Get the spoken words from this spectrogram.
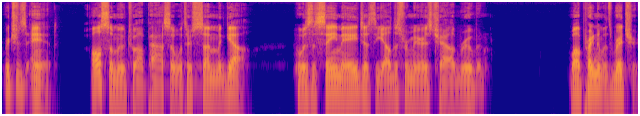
Richard's aunt, also moved to El Paso with her son Miguel, who was the same age as the eldest Ramirez child, Ruben. While pregnant with Richard,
